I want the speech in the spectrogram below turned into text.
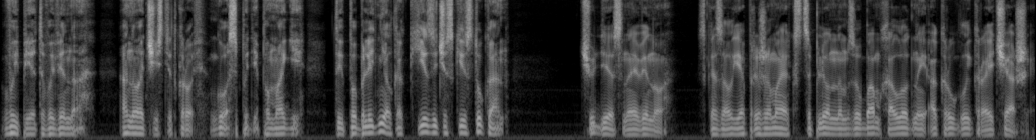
Выпей этого вина. Оно очистит кровь. Господи, помоги. Ты побледнел, как языческий стукан. «Чудесное вино», — сказал я, прижимая к сцепленным зубам холодный округлый край чаши.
